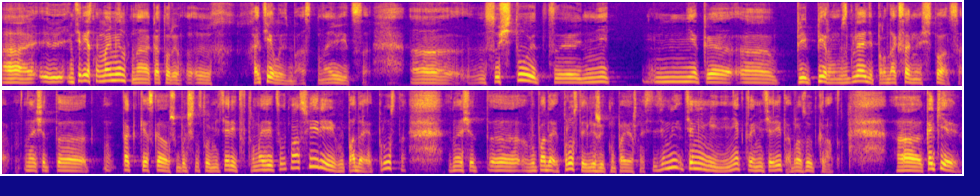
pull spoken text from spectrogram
А, интересный момент, на который э, хотелось бы остановиться. А, существует э, не, некая а, при первом взгляде парадоксальная ситуация. Значит, э, так как я сказал, что большинство метеоритов тормозится в атмосфере и выпадает просто, значит, э, выпадает просто и лежит на поверхности Земли, тем не менее, некоторые метеориты образуют кратер. А, какие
